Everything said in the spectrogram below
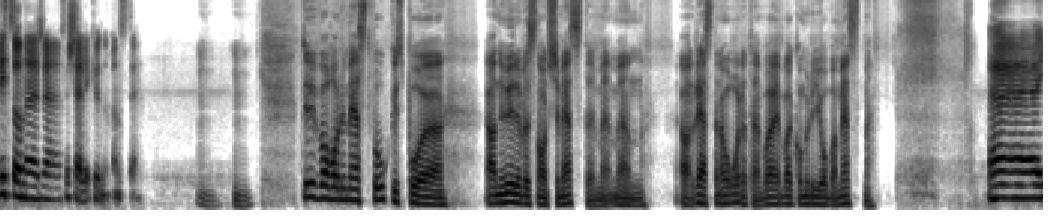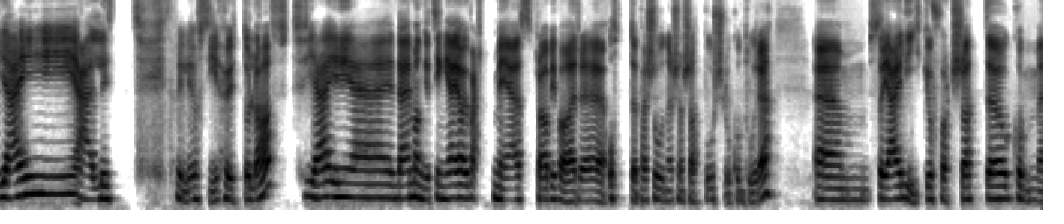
litt sånne forskjellige kundemønster. Mm, mm. Du, hva har du mest fokus på? Ja, Nå er det vel snart semester, men, men ja, resten av året her, hva, hva kommer du jobbe mest med? Uh, jeg er litt vil jeg jo si høyt og lavt. Jeg, eh, det er mange ting. Jeg har jo vært med fra vi var eh, åtte personer som satt på Oslo-kontoret. Um, så jeg liker jo fortsatt å komme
